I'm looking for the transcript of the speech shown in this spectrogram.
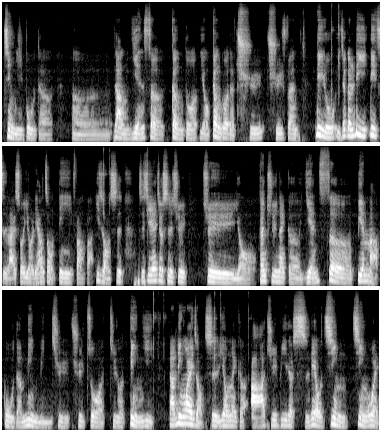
进一步的，呃，让颜色更多有更多的区区分。例如以这个例例子来说，有两种定义方法，一种是直接就是去。去有根据那个颜色编码部的命名去去做去做定义，那另外一种是用那个 RGB 的十六进进位，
